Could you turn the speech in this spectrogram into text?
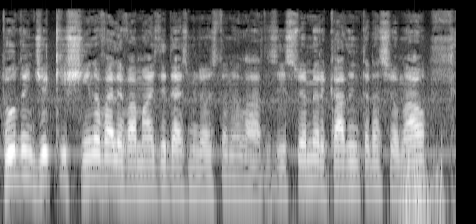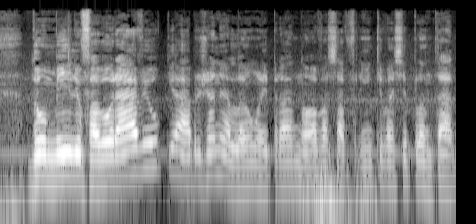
Tudo indica que China vai levar mais de 10 milhões de toneladas. Isso é mercado internacional do milho favorável, que abre janelão aí para a nova safrinha que vai ser plantada.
